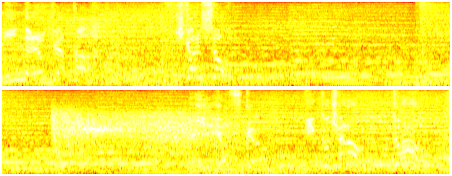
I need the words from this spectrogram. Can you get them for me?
みんなよくやった。帰還しろ。逃がすか。ビッグキャノンゴー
